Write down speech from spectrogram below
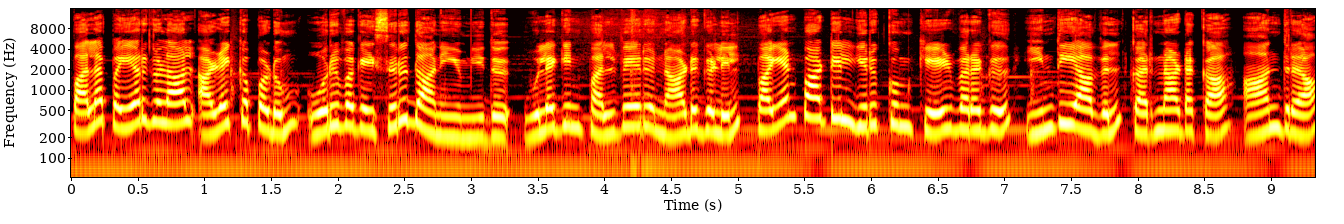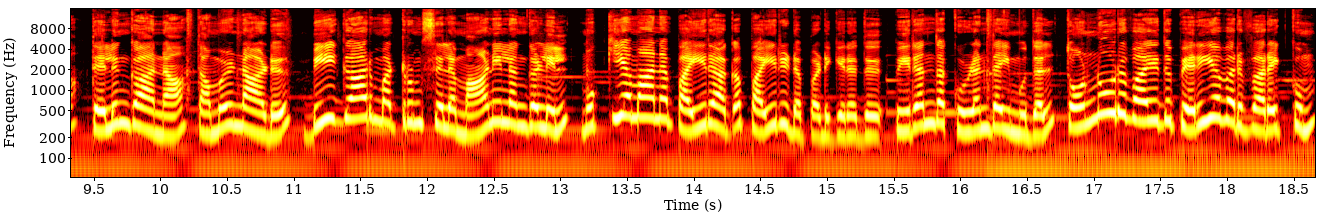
பல பெயர்களால் அழைக்கப்படும் ஒரு வகை சிறுதானியம் இது. உலகின் பல்வேறு நாடுகளில் பயன்பாட்டில் இருக்கும் கேழ்வரகு இந்தியாவில் கர்நாடகா ஆந்திரா தெலுங்கானா தமிழ்நாடு பீகார் மற்றும் சில மாநிலங்களில் முக்கியமான பயிராக பயிரிடப்படுகிறது. பிறந்த குழந்தை முதல் தொண்ணூறு வயது பெரியவர் வரைக்கும்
